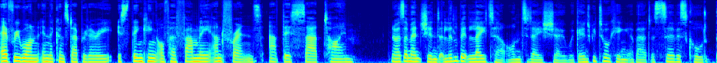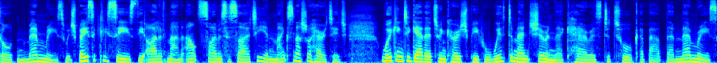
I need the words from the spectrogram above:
Everyone in the constabulary is thinking of her family and friends at this sad time. Now, as I mentioned a little bit later on today's show, we're going to be talking about a service called Golden Memories, which basically sees the Isle of Man Alzheimer's Society and Manx National Heritage working together to encourage people with dementia and their carers to talk about their memories.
